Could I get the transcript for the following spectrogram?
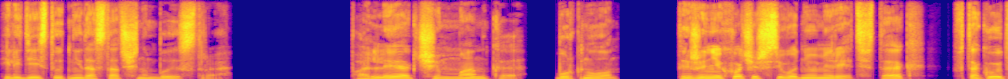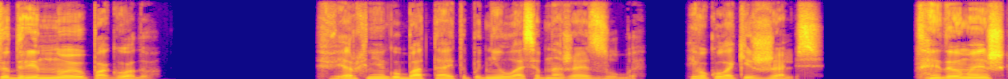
или действует недостаточно быстро. «Полегче, Манка», — буркнул он. Ты же не хочешь сегодня умереть, так? В такую-то дрянную погоду». Верхняя губа Тайта поднялась, обнажая зубы. Его кулаки сжались. «Ты думаешь,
